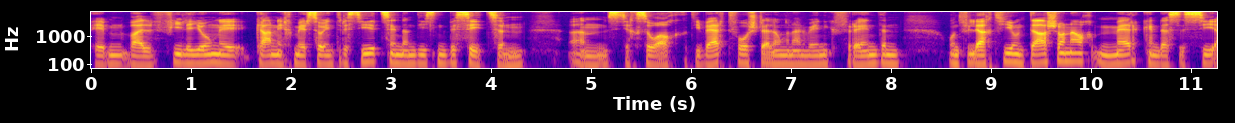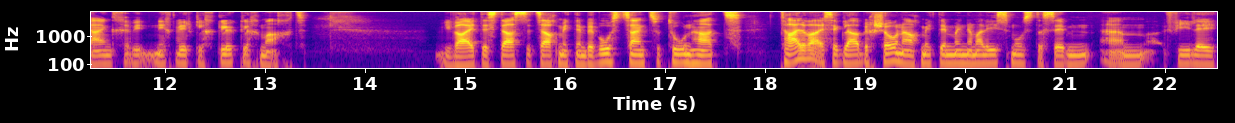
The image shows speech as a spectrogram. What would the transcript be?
eben weil viele Junge gar nicht mehr so interessiert sind an diesen Besitzern, ähm, sich so auch die Wertvorstellungen ein wenig verändern und vielleicht hier und da schon auch merken, dass es sie eigentlich nicht wirklich glücklich macht. Wie weit es das jetzt auch mit dem Bewusstsein zu tun hat, teilweise glaube ich schon auch mit dem Minimalismus, dass eben ähm, viele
